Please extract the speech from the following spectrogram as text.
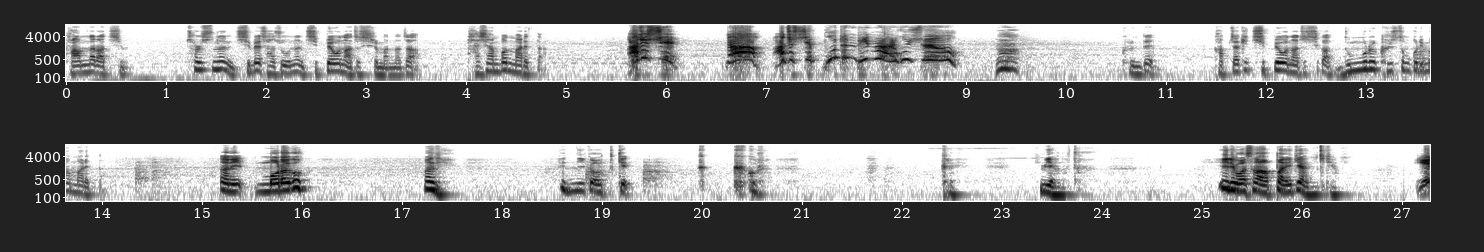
다음날 아침, 철수는 집에 자주 오는 집배원 아저씨를 만나자 다시 한번 말했다. 아저씨 나 아저씨의 모든 비밀을 알고 있어요 그런데 갑자기 집배원 아저씨가 눈물을 글썽거리며 말했다. 아니 뭐라고? 아니 네가 어떻게 그, 그걸 그래 미안하다. 이리 와서 아빠에게 안기렴. 예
